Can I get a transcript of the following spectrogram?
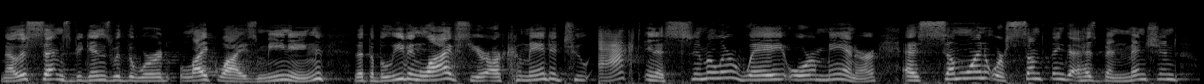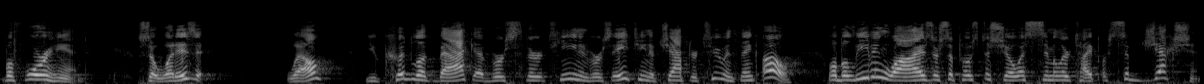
Now, this sentence begins with the word likewise, meaning that the believing wives here are commanded to act in a similar way or manner as someone or something that has been mentioned beforehand. So, what is it? Well, you could look back at verse 13 and verse 18 of chapter 2 and think, oh, well, believing wives are supposed to show a similar type of subjection.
